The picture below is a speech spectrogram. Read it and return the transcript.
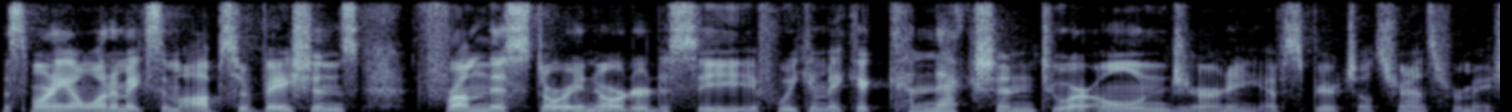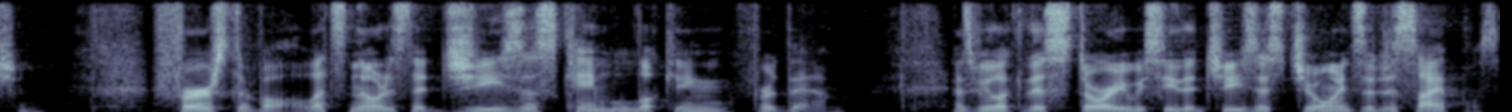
This morning, I want to make some observations from this story in order to see if we can make a connection to our own journey of spiritual transformation. First of all, let's notice that Jesus came looking for them. As we look at this story, we see that Jesus joins the disciples.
